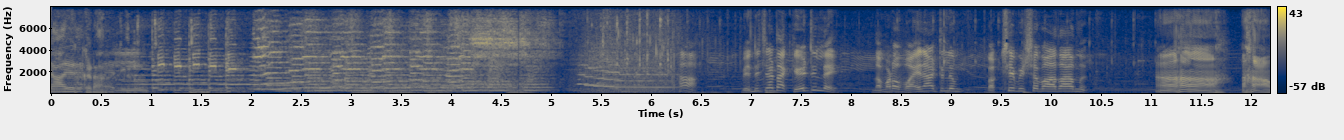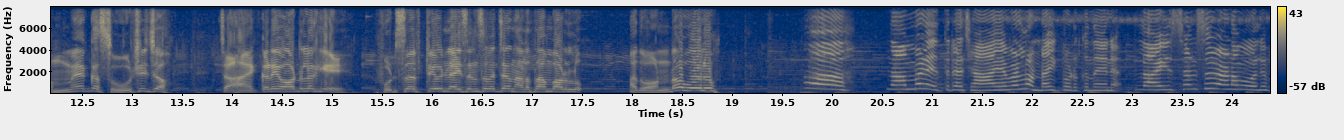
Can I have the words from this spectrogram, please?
ചായക്കട. പുഞ്ചിരിപ്പാലിൽ ആ ബെന്നിച്ചേട്ടാ കേട്ടില്ലേ? നമ്മുടെ വയനാട്ടിലും ഭക്ഷ്യവിഷബാധാന്ന് ആ അമ്മയൊക്കെ സൂക്ഷിച്ചോ. ചായക്കടി ഹോട്ടലൊക്കെ ഫുഡ് സേഫ്റ്റി ലൈസൻസ് വെച്ചാൽ നടത്താൻ പാടുള്ളൂ. അതുണ്ടോ പോലും? ആ നമ്മൾ എത്ര ചായവെള്ളം ഉണ്ടാക്കി കൊടുക്കുന്നതിന് ലൈസൻസ് വേണം പോലും.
